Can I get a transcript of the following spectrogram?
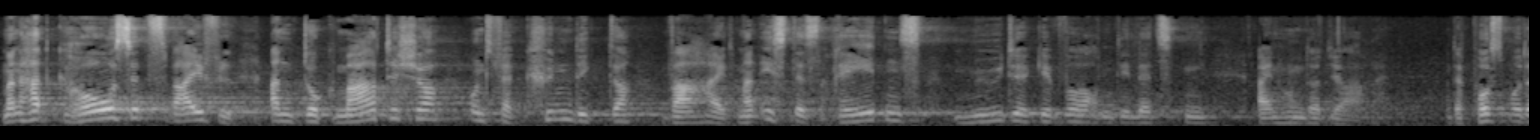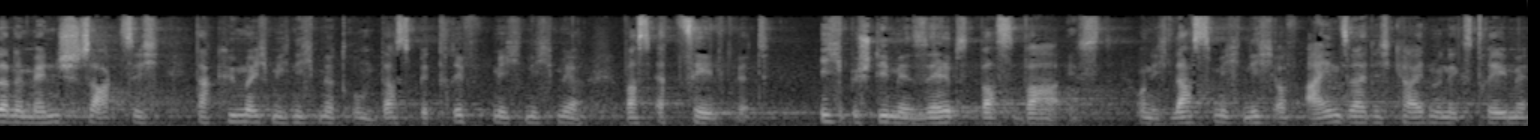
Man hat große Zweifel an dogmatischer und verkündigter Wahrheit. Man ist des Redens müde geworden die letzten 100 Jahre. Und der postmoderne Mensch sagt sich, da kümmere ich mich nicht mehr drum, das betrifft mich nicht mehr, was erzählt wird. Ich bestimme selbst, was wahr ist. Und ich lasse mich nicht auf Einseitigkeiten und Extreme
